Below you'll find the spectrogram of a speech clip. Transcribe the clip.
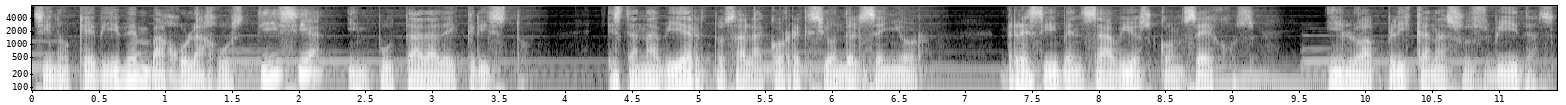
sino que viven bajo la justicia imputada de Cristo. Están abiertos a la corrección del Señor, reciben sabios consejos y lo aplican a sus vidas.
